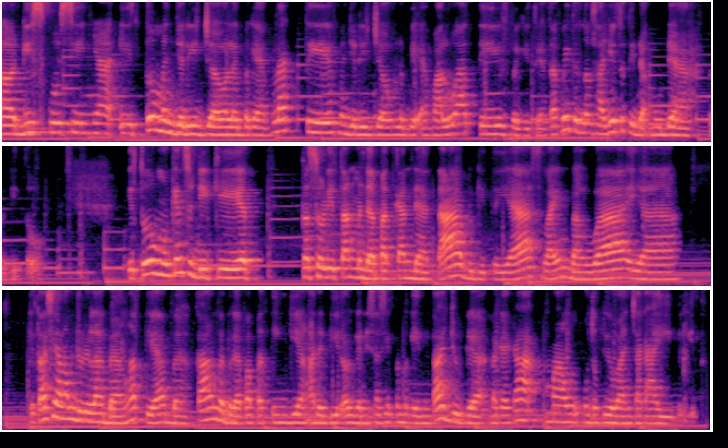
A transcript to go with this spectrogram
uh, diskusinya itu menjadi jauh lebih reflektif, menjadi jauh lebih evaluatif begitu ya. Tapi tentu saja itu tidak mudah begitu. Itu mungkin sedikit kesulitan mendapatkan data begitu ya. Selain bahwa ya kita sih alhamdulillah banget ya bahkan beberapa petinggi yang ada di organisasi pemerintah juga mereka mau untuk diwawancarai begitu.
